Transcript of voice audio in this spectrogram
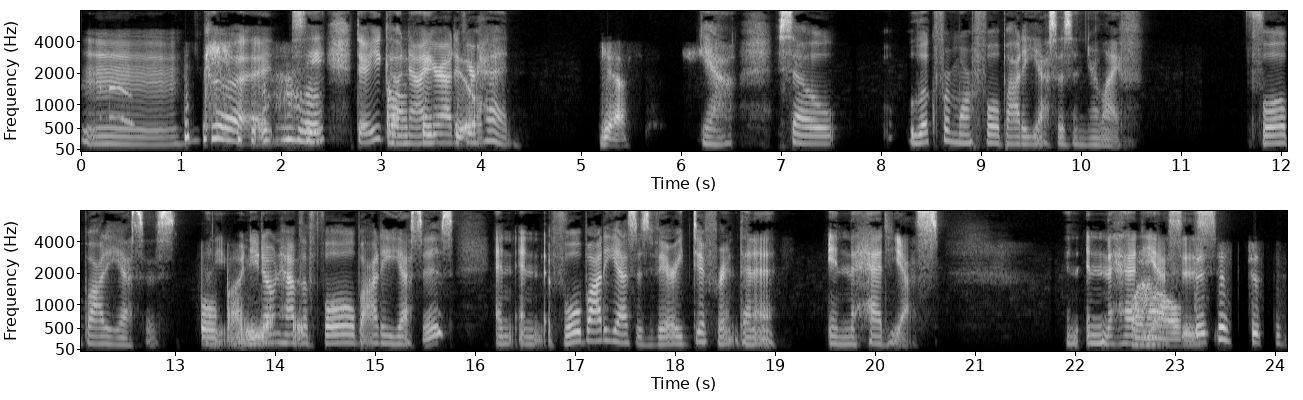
Mm, good. See, there you go. Oh, now you're out of your head. Yes. Yeah. So look for more full body yeses in your life. Full body yeses. Full when you, when body you don't have the full body yeses, and and a full body yes is very different than a in the head yes. An in the head Wow. yes is This is just,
